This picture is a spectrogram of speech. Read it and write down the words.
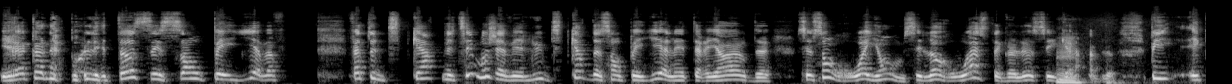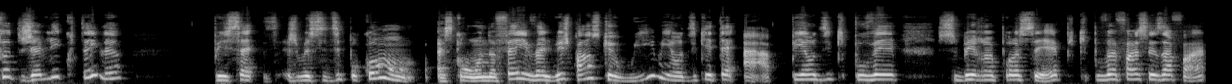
Il reconnaît pas l'État, c'est son pays. Il avait fait une petite carte. Mais tu sais, moi, j'avais lu une petite carte de son pays à l'intérieur de... C'est son royaume. C'est le roi, ce gars-là. C'est grave, là. Puis, écoute, je l'ai écouté, là. Puis ça, je me suis dit, pourquoi on, est-ce qu'on a fait évaluer? Je pense que oui, mais on dit qu'il était apte, puis on dit qu'il pouvait subir un procès, puis qu'il pouvait faire ses affaires.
